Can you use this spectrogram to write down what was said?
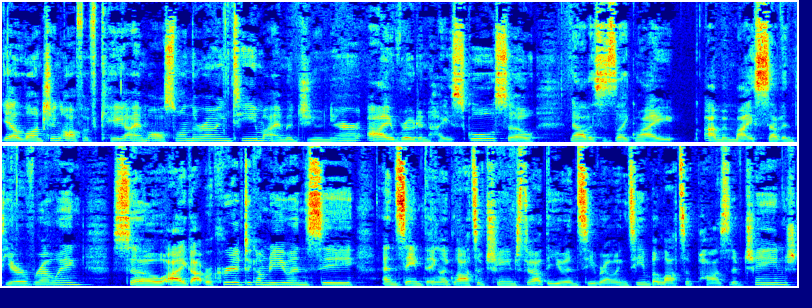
Yeah, launching off of Kate, I'm also on the rowing team. I'm a junior. I rowed in high school, so now this is like my I'm in my seventh year of rowing. So I got recruited to come to UNC, and same thing, like lots of change throughout the UNC rowing team, but lots of positive change.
